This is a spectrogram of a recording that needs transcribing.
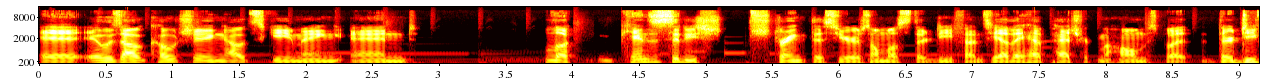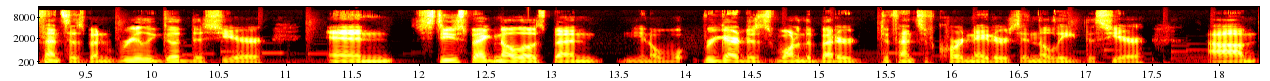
It, it was out coaching, out scheming, and look, Kansas City's strength this year is almost their defense. Yeah, they have Patrick Mahomes, but their defense has been really good this year. And Steve Spagnuolo has been, you know, regarded as one of the better defensive coordinators in the league this year. Um,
